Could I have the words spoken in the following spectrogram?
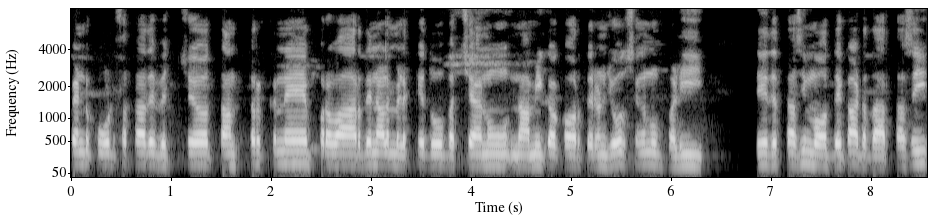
ਪਿੰਡ ਕੋਟ ਫੱਤਾ ਦੇ ਵਿੱਚ ਤੰਤਰਕ ਨੇ ਪਰਿਵਾਰ ਦੇ ਨਾਲ ਮਿਲ ਕੇ ਦੋ ਬੱਚਿਆਂ ਨੂੰ, ਨਾਮਿਕਾ ਕੌਰ ਤੇ ਰਣਜੋਤ ਸਿੰਘ ਨੂੰ ਬਲੀ ਦੇ ਦਿੱਤਾ ਸੀ, ਮੌਤ ਦੇ ਘਾਟ ਉਤਾਰਤਾ ਸੀ।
